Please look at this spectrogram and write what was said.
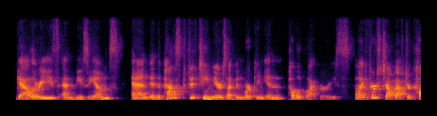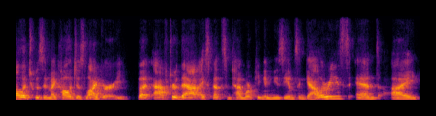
galleries, and museums. And in the past 15 years, I've been working in public libraries. My first job after college was in my college's library. But after that, I spent some time working in museums and galleries, and I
